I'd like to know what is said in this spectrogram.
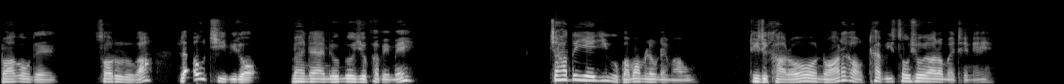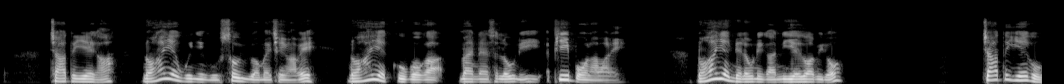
နွားကုန်တဲ့စောတူတို့ကလက်အုပ်ချီပြီးတော့မန်တန်အမျိုးမျိုးရွတ်ဖတ်ပေးမယ်ကြားတရေကြီးကိုဘာမှမလုပ်နိုင်ပါဘူးဒီတစ်ခါတော့နွားတစ်ကောင်ထပ်ပြီးဆုံးရှုံးရတော့မယ်ထင်တယ်ကြားတရေကနွားရဲ့ဝိညာဉ်ကိုဆုပ်ယူတော့မယ့်ချိန်ပါပဲနွားရဲ့ကိုယ်ပေါ်ကမန်တန်စလုံးတွေအပြည့်ပေါ်လာပါတယ်နွားရဲ့မျက်လုံးတွေကหนีရဲသွားပြီးတော့ ကြားတရေကို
